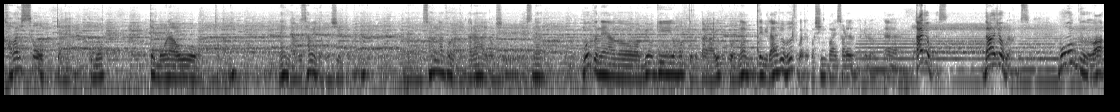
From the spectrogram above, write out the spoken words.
かわいそうってね思ってもらおうとかねね慰めてほしいとかね、えーそんな風にならないでほしいですね。僕ねあの病気を持ってるからよくこうね「デビ大丈夫?」とかってこう心配されるんだけど、え大丈夫です。大丈夫なんです。僕は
